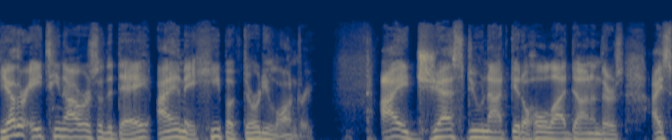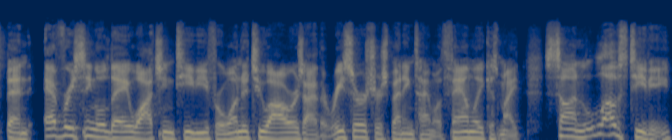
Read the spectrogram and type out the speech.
the other 18 hours of the day i am a heap of dirty laundry I just do not get a whole lot done. And there's, I spend every single day watching TV for one to two hours, either research or spending time with family because my son loves TV.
